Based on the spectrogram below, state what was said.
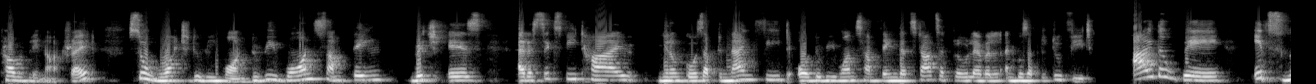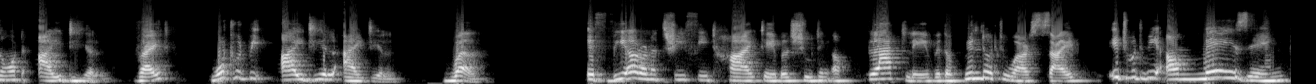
Probably not, right? So, what do we want? Do we want something which is at a six feet high, you know, goes up to nine feet, or do we want something that starts at floor level and goes up to two feet? Either way, it's not ideal, right? What would be ideal? Ideal. Well, if we are on a three feet high table shooting a flat lay with a window to our side, it would be amazing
